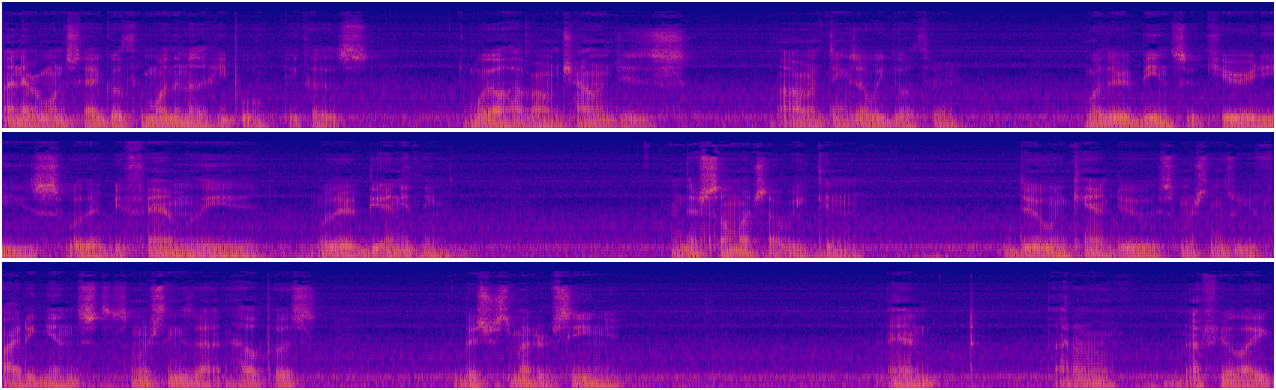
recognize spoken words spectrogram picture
I never want to say I go through more than other people because we all have our own challenges, our own things that we go through whether it be insecurities, whether it be family, whether it be anything. And there's so much that we can do and can't do, so much things we fight against, so much things that help us. But it's just a matter of seeing it. And I don't know. I feel like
